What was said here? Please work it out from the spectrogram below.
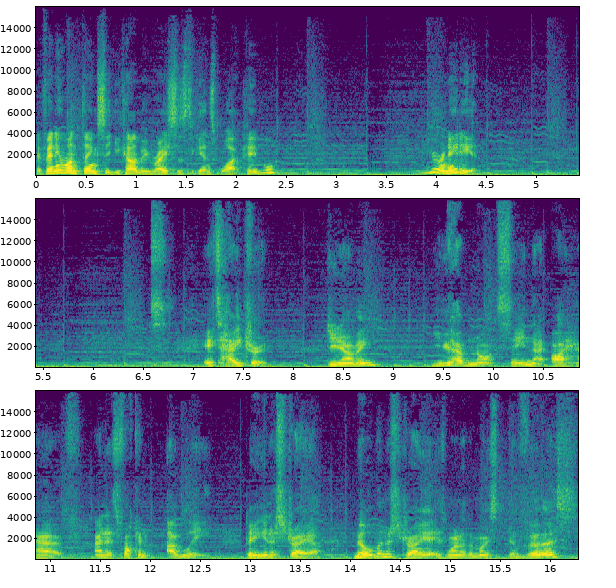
If anyone thinks that you can't be racist against white people, you're an idiot. It's hatred. Do you know what I mean? You have not seen that. I have. And it's fucking ugly being in Australia. Melbourne, Australia is one of the most diverse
